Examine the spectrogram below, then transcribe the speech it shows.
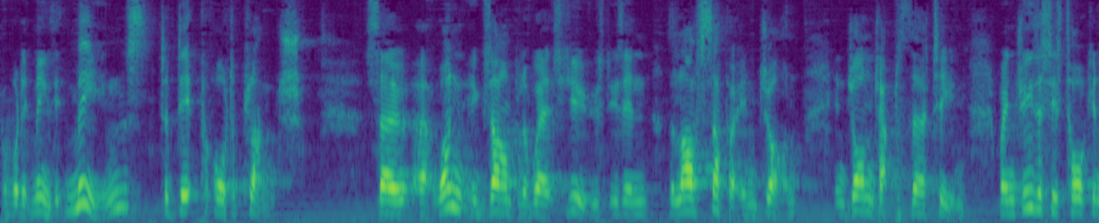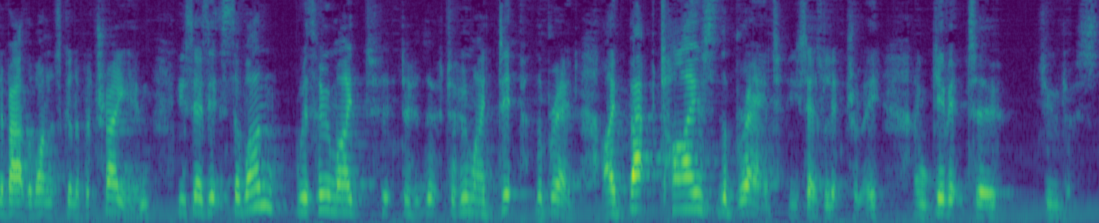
what it means. It means to dip or to plunge. So, uh, one example of where it's used is in the Last Supper in John, in John chapter 13, when Jesus is talking about the one that's going to betray him. He says, It's the one with whom I, to, to whom I dip the bread. I baptize the bread, he says literally, and give it to Judas.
